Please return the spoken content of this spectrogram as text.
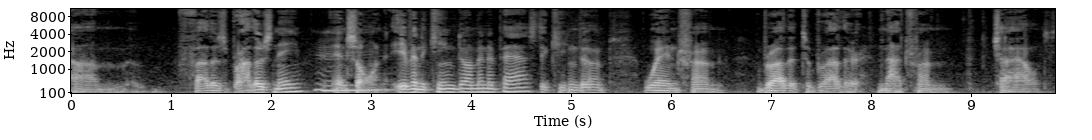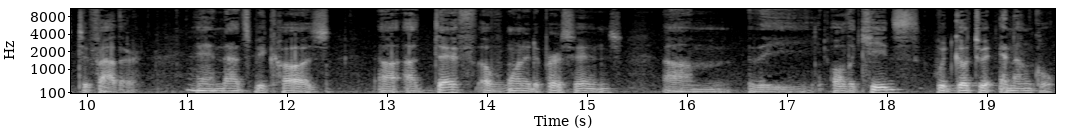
um, father's brother's name, mm-hmm. and so on. Even the kingdom in the past, the kingdom went from brother to brother, not from child to father. Mm-hmm. And that's because uh, a death of one of the persons, um, the all the kids would go to an uncle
